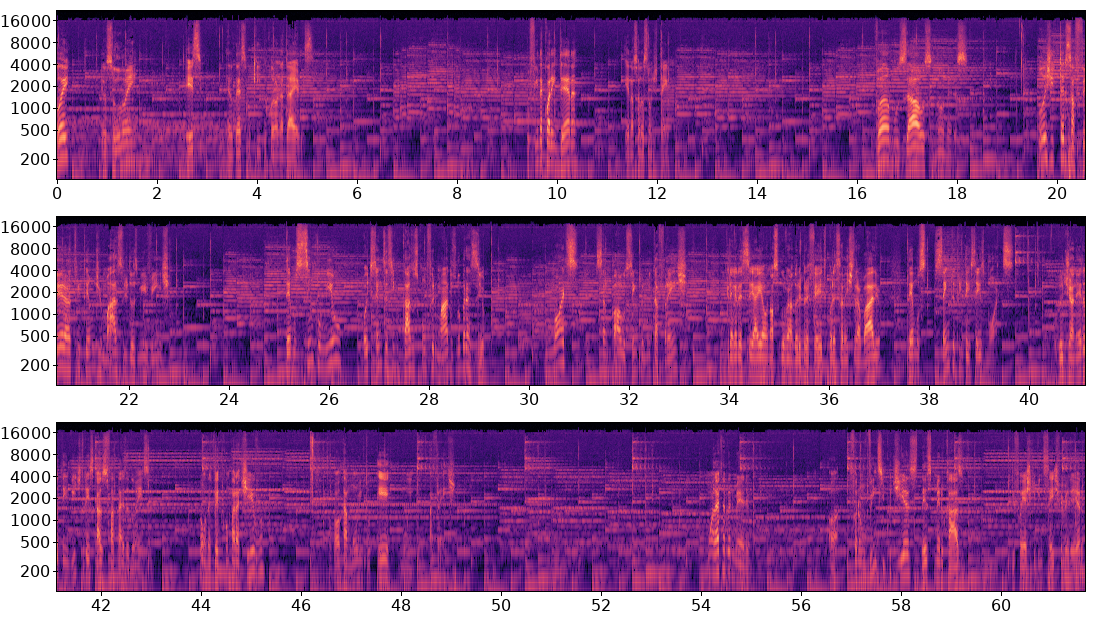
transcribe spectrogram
Oi, eu sou o Luen. Esse é o 15º Corona Diaries. O fim da quarentena e a nossa noção de tempo. Vamos aos números. Hoje, terça-feira, 31 de março de 2020, temos 5.805 casos confirmados no Brasil. Mortes, São Paulo sempre muito à frente. Queria agradecer aí ao nosso governador e prefeito por excelente trabalho. Temos 136 mortes. O Rio de Janeiro tem 23 casos fatais da doença. Bom, no efeito comparativo, São Paulo está muito e muito à frente. um alerta vermelho. Ó, foram 25 dias desde o primeiro caso, que foi acho que 26 de fevereiro.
